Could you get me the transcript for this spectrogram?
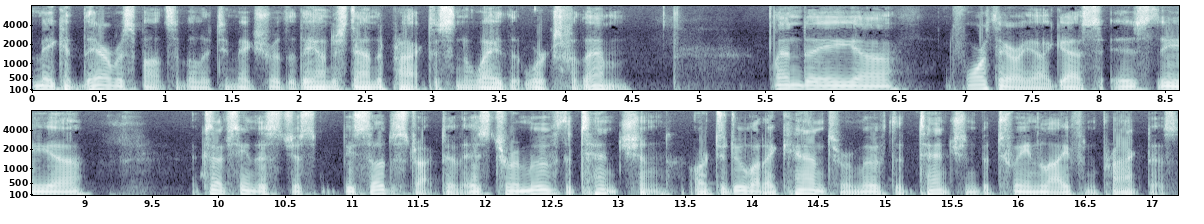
make it their responsibility to make sure that they understand the practice in a way that works for them. And a uh, fourth area, I guess, is the because uh, I've seen this just be so destructive, is to remove the tension or to do what I can to remove the tension between life and practice.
